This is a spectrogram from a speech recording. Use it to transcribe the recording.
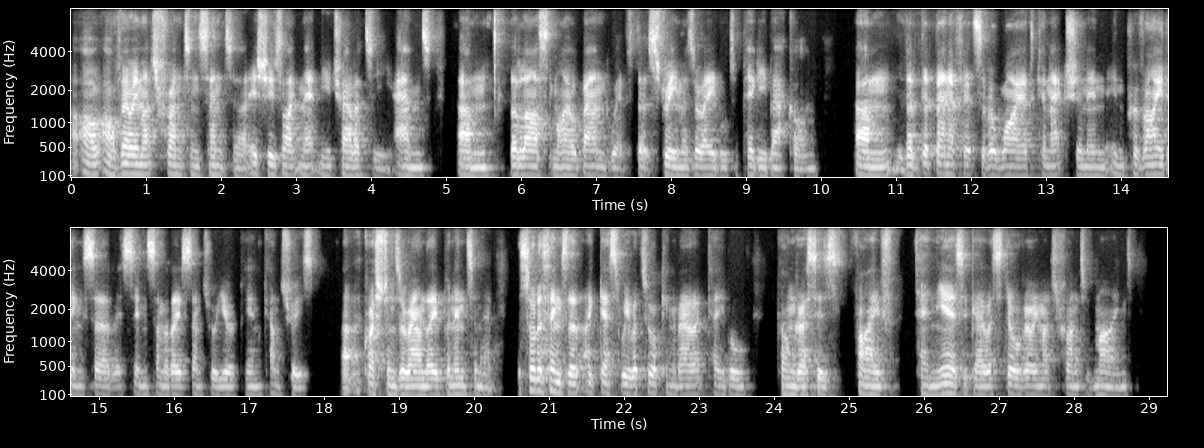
are, are very much front and center. Issues like net neutrality and um, the last mile bandwidth that streamers are able to piggyback on. Um, the, the, benefits of a wired connection in, in providing service in some of those Central European countries, uh, questions around open internet, the sort of things that I guess we were talking about at Cable Congresses five 10 years ago are still very much front of mind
